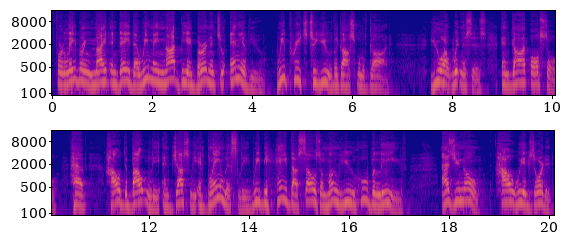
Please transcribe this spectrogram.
for laboring night and day, that we may not be a burden to any of you. We preach to you the gospel of God. You are witnesses, and God also have how devoutly and justly and blamelessly we behaved ourselves among you who believe. As you know, how we exhorted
